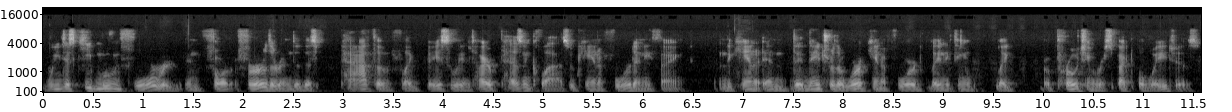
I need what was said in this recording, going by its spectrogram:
we just keep moving forward and far, further into this path of like basically entire peasant class who can't afford anything. And they can't and the nature of their work can't afford anything like approaching respectable wages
